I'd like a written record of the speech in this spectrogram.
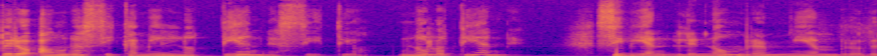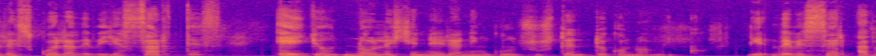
pero aún así Camille no tiene sitio, no lo tiene. Si bien le nombran miembro de la Escuela de Bellas Artes, ello no le genera ningún sustento económico. Debe ser ad.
